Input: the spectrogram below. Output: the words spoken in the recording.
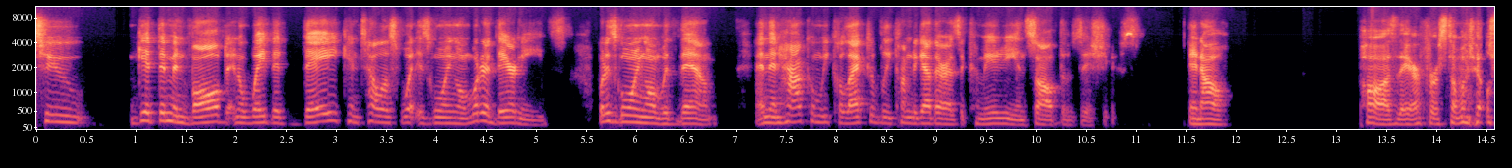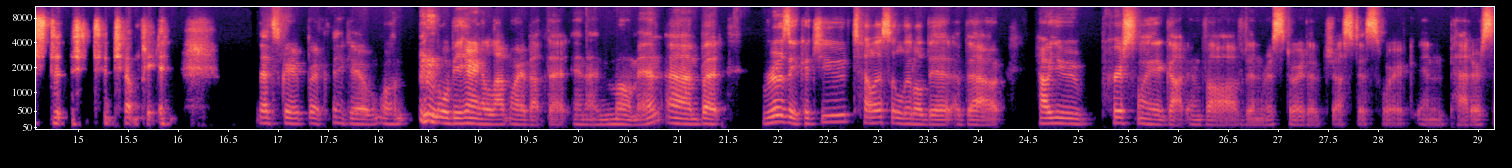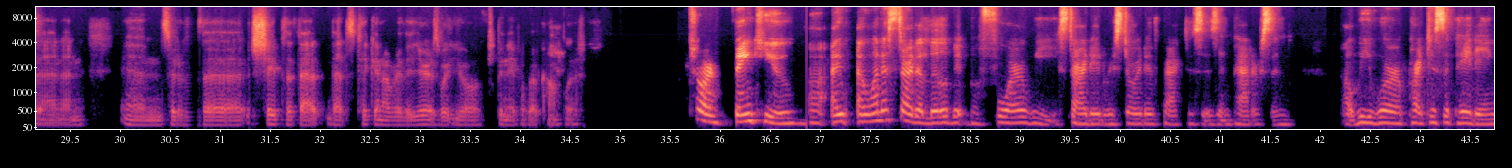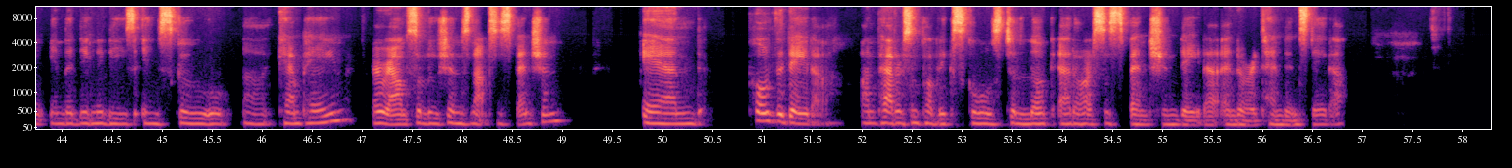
to get them involved in a way that they can tell us what is going on, what are their needs, what is going on with them, and then how can we collectively come together as a community and solve those issues? And I'll pause there for someone else to, to jump in. That's great, Brooke. Thank you. Well, we'll be hearing a lot more about that in a moment. Um, but Rosie, could you tell us a little bit about how you personally got involved in restorative justice work in Paterson and and sort of the shape that, that that's taken over the years, what you've been able to accomplish? Sure, thank you. Uh, I, I want to start a little bit before we started restorative practices in Paterson. Uh, we were participating in the Dignities in School uh, campaign around solutions, not suspension, and pulled the data on Paterson Public Schools to look at our suspension data and our attendance data.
